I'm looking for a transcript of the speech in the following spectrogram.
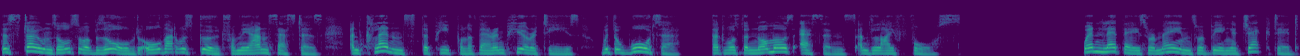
The stones also absorbed all that was good from the ancestors and cleansed the people of their impurities with the water that was the Nomo's essence and life force. When Lebe's remains were being ejected,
